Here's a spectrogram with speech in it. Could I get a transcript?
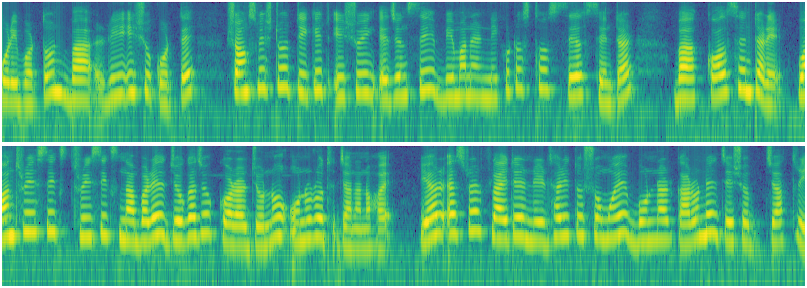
পরিবর্তন বা রি ইস্যু করতে সংশ্লিষ্ট টিকিট ইস্যুইং এজেন্সি, বিমানের নিকটস্থ সেলস সেন্টার বা কল সেন্টারে one three six three six নাম্বারে যোগাযোগ করার জন্য অনুরোধ জানানো হয়। এয়ার অ্যাস্ট্রার ফ্লাইটের নির্ধারিত সময়ে বন্যার কারণে যেসব যাত্রী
